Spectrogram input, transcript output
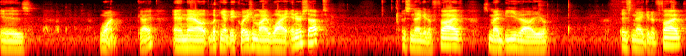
is 1. Okay, And now looking at the equation, my y-intercept is negative 5, so my b value is negative 5.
